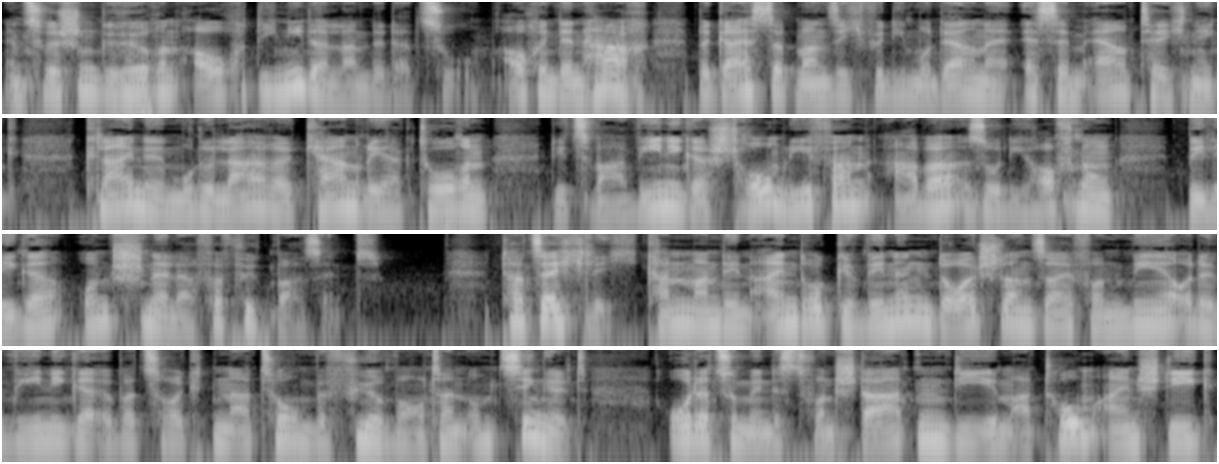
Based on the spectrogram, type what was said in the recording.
Inzwischen gehören auch die Niederlande dazu. Auch in Den Haag begeistert man sich für die moderne SMR-Technik, kleine modulare Kernreaktoren, die zwar weniger Strom liefern, aber, so die Hoffnung, billiger und schneller verfügbar sind. Tatsächlich kann man den Eindruck gewinnen, Deutschland sei von mehr oder weniger überzeugten Atombefürwortern umzingelt oder zumindest von Staaten, die im Atomeinstieg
